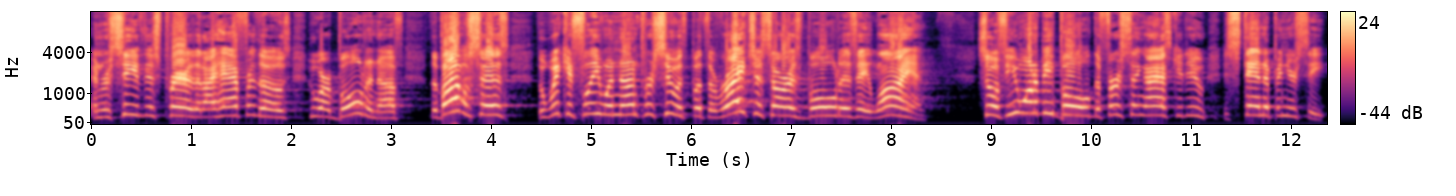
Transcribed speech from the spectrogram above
and receive this prayer that I have for those who are bold enough. The Bible says, The wicked flee when none pursueth, but the righteous are as bold as a lion. So if you want to be bold, the first thing I ask you to do is stand up in your seat.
